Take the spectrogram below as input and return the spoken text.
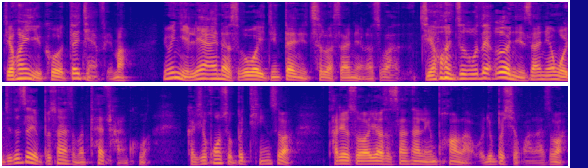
结婚以后再减肥嘛，因为你恋爱的时候我已经带你吃了三年了，是吧？结婚之后再饿你三年，我觉得这也不算什么太残酷。可惜红薯不听，是吧？他就说，要是三三零胖了，我就不喜欢了，是吧？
